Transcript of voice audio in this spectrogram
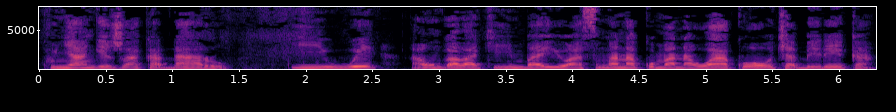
kunyange zvakadaro iwe haungavaki imba iyo asi mwanakomana wako wauchabereka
